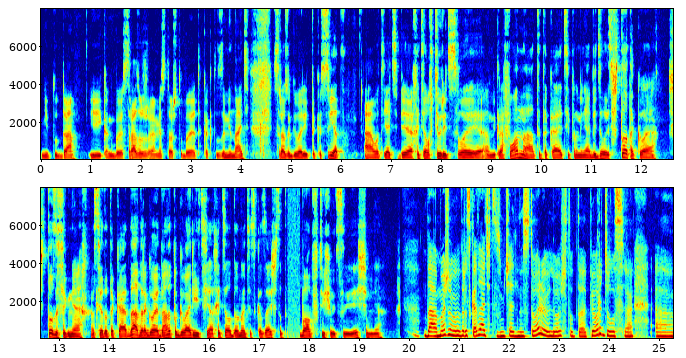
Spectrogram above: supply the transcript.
не туда, и как бы сразу же, вместо того, чтобы это как-то заминать, сразу говорить, такой, Свет, а вот я тебе хотел втюрить свой э, микрофон, а ты такая, типа, на меня обиделась. Что такое? Что за фигня? А Света такая, да, дорогой, надо поговорить. Я хотела давно тебе сказать, что ты бал втюхивать свои вещи мне. Да, можем рассказать эту замечательную историю. Леш тут перджился, э,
